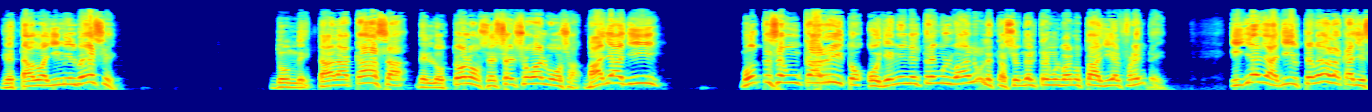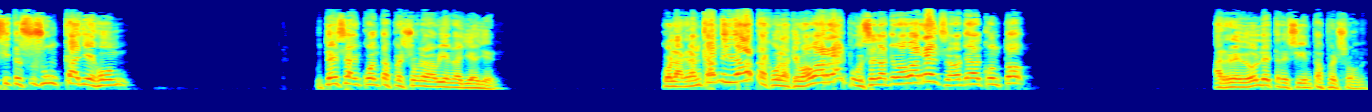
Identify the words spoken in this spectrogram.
Yo he estado allí mil veces. Donde está la casa del doctor José Celso Barbosa. Vaya allí. Móntese en un carrito o lleguen en el tren urbano. La estación del tren urbano está allí al frente. Y llega allí. Usted vea la callecita. Eso es un callejón. Ustedes saben cuántas personas habían allí ayer. Con la gran candidata, con la que va a barrer, porque esa es la que va a barrer, se va a quedar con todo alrededor de 300 personas.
